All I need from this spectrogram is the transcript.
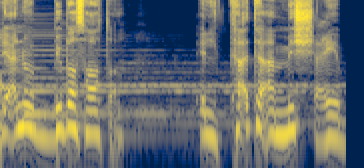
لأنه ببساطة التأتأة مش عيب.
